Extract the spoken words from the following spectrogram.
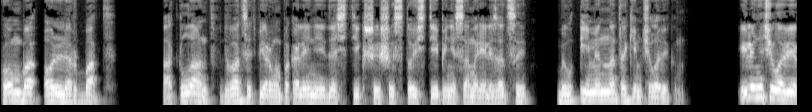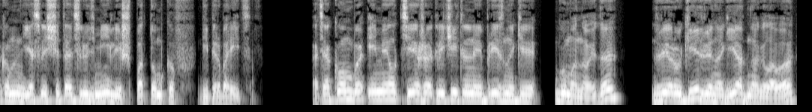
Комбо Оллербат Атлант в 21-м поколении, достигший шестой степени самореализации, был именно таким человеком. Или не человеком, если считать людьми лишь потомков гиперборейцев. Хотя Комбо имел те же отличительные признаки гуманоида, две руки, две ноги, одна голова,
